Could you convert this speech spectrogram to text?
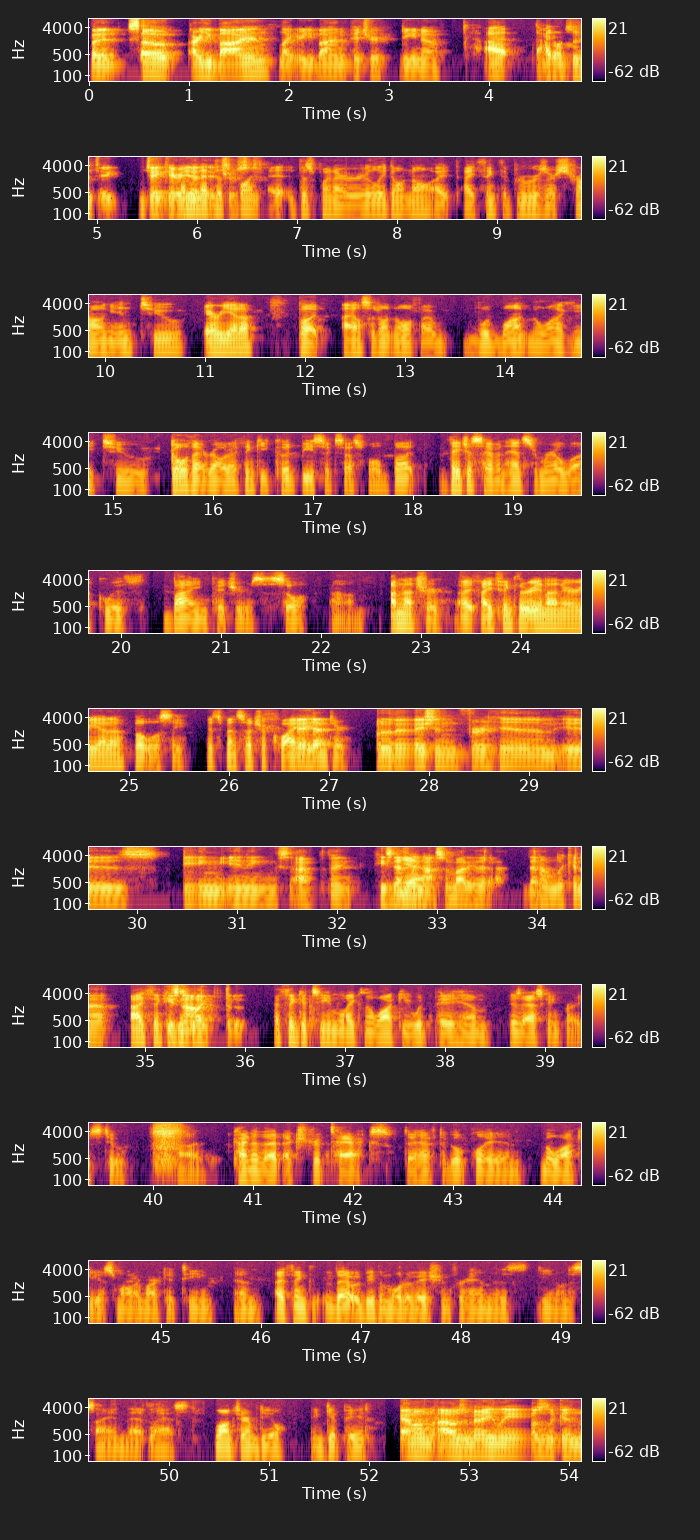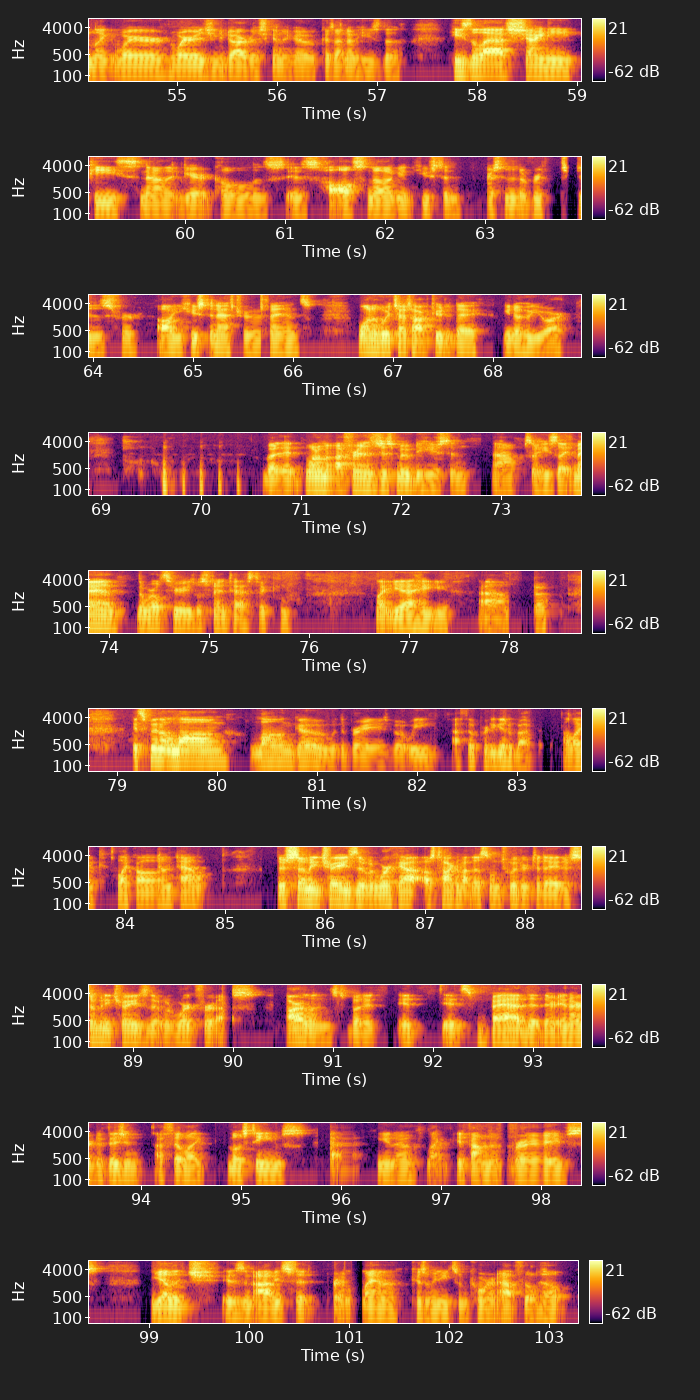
But it, so, are you buying? Like, are you buying a pitcher? Do you know? I I don't So Jake Jake I mean, at interest. this point, at this point, I really don't know. I, I think the Brewers are strong into Arrieta, but I also don't know if I would want Milwaukee to go that route. I think he could be successful, but they just haven't had some real luck with buying pitchers. So um, I'm not sure. I, I think they're in on Arrieta, but we'll see. It's been such a quiet Yeah, yeah. winter. motivation for him is getting innings. I think he's definitely Yeah. not somebody that that I'm looking at. I think He's not like the I think a team like Milwaukee would pay him his asking price too. Uh, kind of that extra tax to have to go play in Milwaukee, a smaller market team. And I think that would be the motivation for him is, you know, to sign that last long term deal and get paid. I don't. I was mainly I was looking like where where is Yu Darvish going to go because I know he's the he's the last shiny piece now that Gerrit Cole is is all snug in Houston. Embarrassment of riches for all you Houston Astros fans. One of which I talked to today. You know who you are. but it, one of my friends just moved to Houston, uh, so he's like, "Man, the World Series was fantastic." And like, yeah, I hate you. Um, so it's been a long, long go with the Braves, but we I feel pretty good about it. I like I like all young talent. There's so many trades that would work out. I was talking about this on Twitter today. There's so many trades that would work for us Marlins, but it it it's bad that they're in our division. I feel like most teams, you know, like if I'm the Braves, Yelich is an obvious fit for Atlanta because we need some corner outfield help.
